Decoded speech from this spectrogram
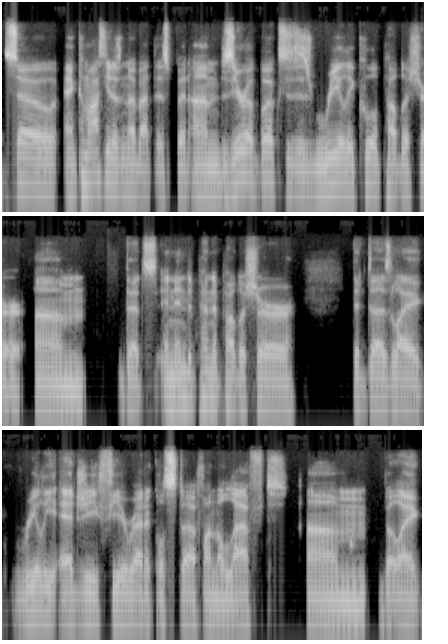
so and Kamasi doesn't know about this, but um, Zero Books is this really cool publisher. Um, that's an independent publisher that does like really edgy theoretical stuff on the left, um, but like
